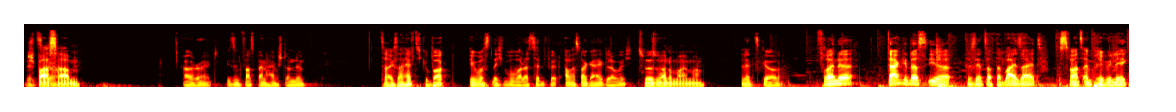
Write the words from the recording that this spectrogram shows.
Let's Spaß go. haben. Alright, wir sind fast bei einer halben Stunde. Das hat heftig gebockt. Wir wussten nicht, wo wir das hinführt, aber es war geil, glaube ich. Das müssen wir nochmal machen. Let's go. Freunde, danke, dass ihr bis jetzt auch dabei seid. Es war uns ein Privileg.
